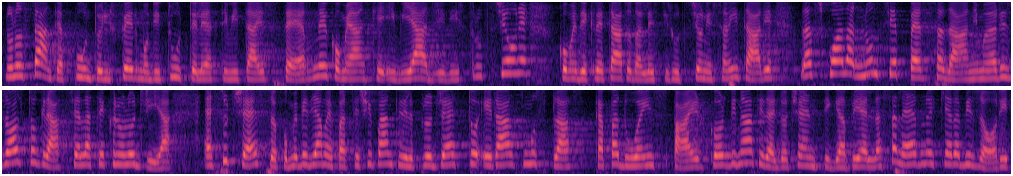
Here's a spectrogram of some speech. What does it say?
nonostante appunto il fermo di tutte le attività esterne come anche i viaggi di istruzione, come decretato dalle istituzioni sanitarie, la scuola non si è persa d'animo e ha risolto grazie alla tecnologia. È successo, come vediamo, ai partecipanti del progetto Erasmus Plus K2 Inspire, coordinati dai docenti Gabriella Salerno e Chiara Bisori,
